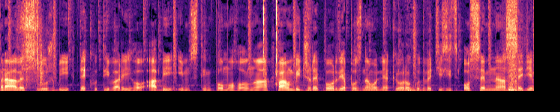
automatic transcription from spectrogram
práve práve služby Tekutivariho, aby im s tým pomohol. No a Palm Beach Report ja poznám od nejakého roku 2018-17,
